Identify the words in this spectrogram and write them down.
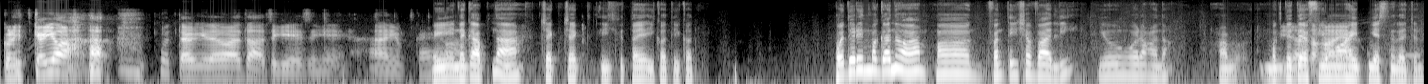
Kulit kayo ah. Putang ina mo to. Sige, sige. Ayop kayo. May nag-up na ah. Check, check. Ikot tayo, ikot, ikot. Pwede rin mag ano ah, mag Fantasia Valley. Yung walang ano. Ah, magde-def yung mga high PS nila dyan.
